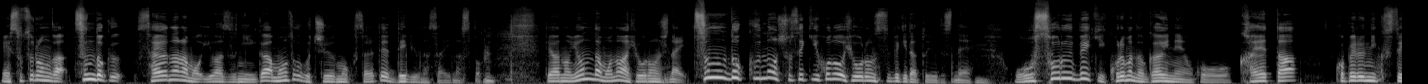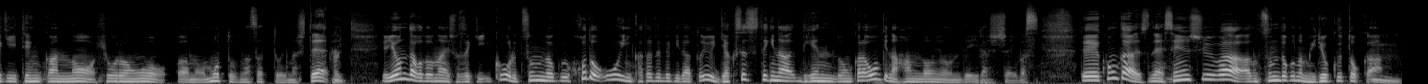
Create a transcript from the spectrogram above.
えー卒論が「積んどくさよならも言わずに」がものすごく注目されてデビューなさいますと。はい。であの読んだものは評論しない積んどくの書籍ほど評論すべきだというですね、恐るべきこれまでの概念をこう変えたコペルニクス的転換の評論をあのモットーとなさっておりまして、はい。え読んだことのない書籍イコール積んどくほど大いに語るべきだという逆説的な言論から大きな反論を読んでいらっしゃいます。で今回はですね先週はあの積んどくの魅力とか、うん。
